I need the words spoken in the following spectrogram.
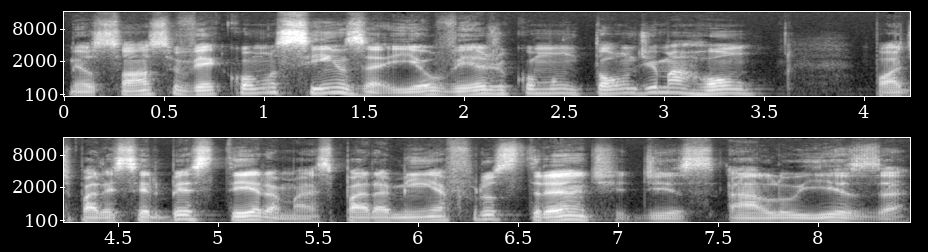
Meu sócio vê como cinza e eu vejo como um tom de marrom. Pode parecer besteira, mas para mim é frustrante, diz a Luísa.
